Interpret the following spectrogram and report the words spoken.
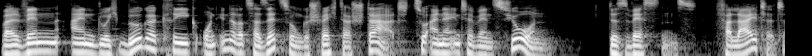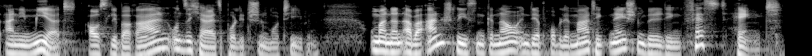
Weil wenn ein durch Bürgerkrieg und innere Zersetzung geschwächter Staat zu einer Intervention des Westens verleitet, animiert aus liberalen und sicherheitspolitischen Motiven und man dann aber anschließend genau in der Problematik Nation Building festhängt,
